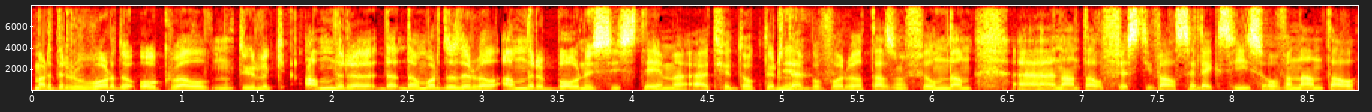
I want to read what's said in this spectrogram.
maar er worden ook wel natuurlijk andere, dan worden er wel andere bonussystemen uitgedokterd. Ja. hè. Bijvoorbeeld als een film dan eh, een aantal festivalselecties of een aantal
